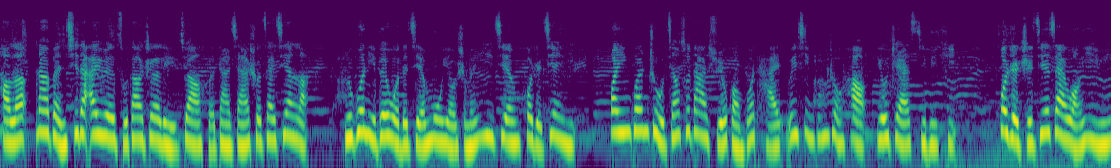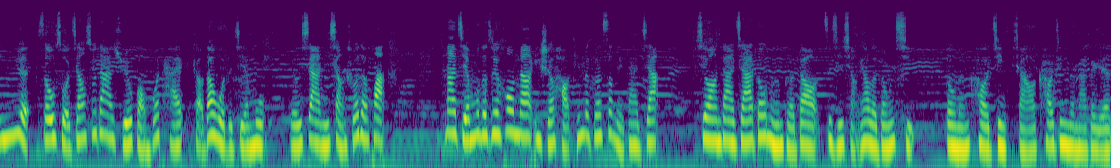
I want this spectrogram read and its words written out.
好了，那本期的爱乐族到这里就要和大家说再见了。如果你对我的节目有什么意见或者建议，欢迎关注江苏大学广播台微信公众号 UGSGBT，或者直接在网易云音乐搜索江苏大学广播台找到我的节目，留下你想说的话。那节目的最后呢，一首好听的歌送给大家，希望大家都能得到自己想要的东西，都能靠近想要靠近的那个人。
